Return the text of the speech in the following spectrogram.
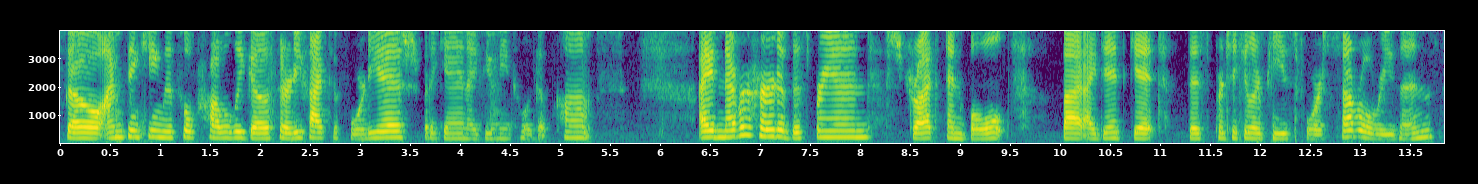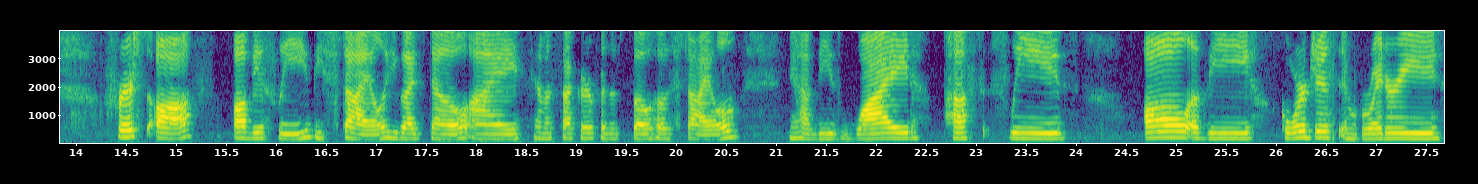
So I'm thinking this will probably go 35 to 40-ish, but again, I do need to look up comps. I had never heard of this brand, Strut and Bolt, but I did get this particular piece for several reasons. First off, obviously, the style. You guys know I am a sucker for this boho style. You have these wide puff sleeves, all of the gorgeous embroidery.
